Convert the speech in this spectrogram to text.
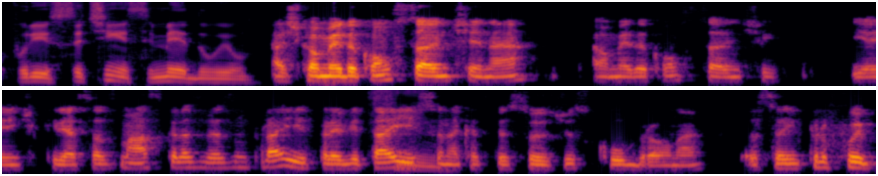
por isso? Você tinha esse medo, Will? Acho que é um medo constante, né? É um medo constante. E a gente cria essas máscaras mesmo pra ir, pra evitar Sim. isso, né? Que as pessoas descubram, né? Eu sempre fui.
